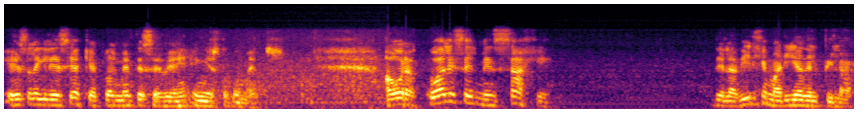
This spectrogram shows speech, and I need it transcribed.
es la iglesia que actualmente se ve en estos momentos. Ahora, ¿cuál es el mensaje de la Virgen María del Pilar?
